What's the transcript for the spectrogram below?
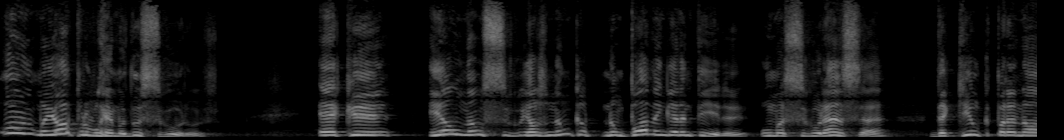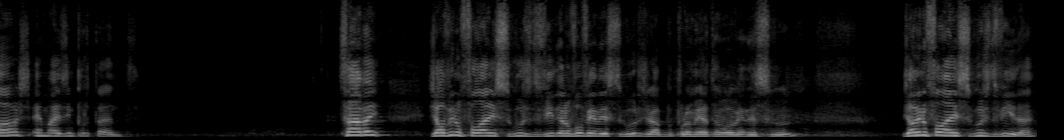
o maior problema dos seguros é que ele não, eles nunca, não podem garantir uma segurança daquilo que para nós é mais importante. Sabem? Já ouviram falar em seguros de vida? Eu não vou vender seguros, já prometo, não vou vender seguros. Já ouviram falar em seguros de vida?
